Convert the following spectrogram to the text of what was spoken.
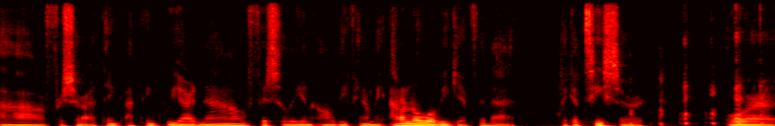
Uh, for sure, I think I think we are now officially an Aldi family. I don't know what we get for that, like a T-shirt, or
